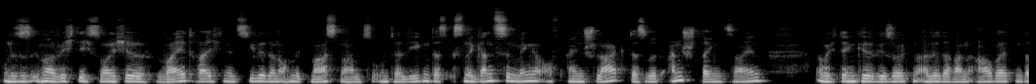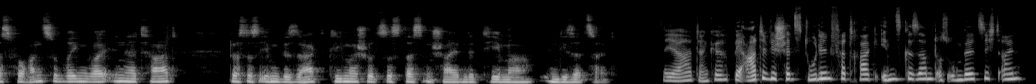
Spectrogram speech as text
Und es ist immer wichtig, solche weitreichenden Ziele dann auch mit Maßnahmen zu unterlegen. Das ist eine ganze Menge auf einen Schlag. Das wird anstrengend sein. Aber ich denke, wir sollten alle daran arbeiten, das voranzubringen, weil in der Tat, du hast es eben gesagt, Klimaschutz ist das entscheidende Thema in dieser Zeit. Ja, danke. Beate, wie schätzt du den Vertrag insgesamt aus Umweltsicht ein?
